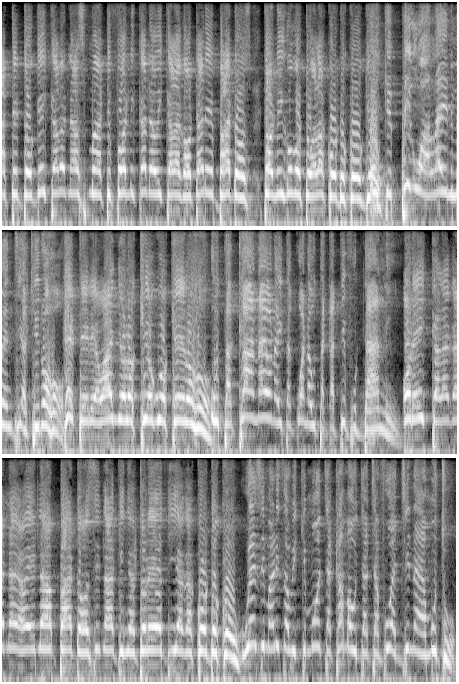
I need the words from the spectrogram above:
ati ndũngĩikara na smartphone kana ũikaraga ũtarĩ bundles tondũ igũgũtwara kũndũ kũngĩ. Ukipigwa alignment ya kiroho hĩndĩ ĩrĩa wanyorokio guo kĩroho utakaa nayo na itakuwa na utakatifu ndani. ũrĩikaraga nayo ĩna bundles na nginya tũrĩthiaga kũndũ kũu. Huwezi maliza wiki moja kama ujachafua jina ya mtu.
